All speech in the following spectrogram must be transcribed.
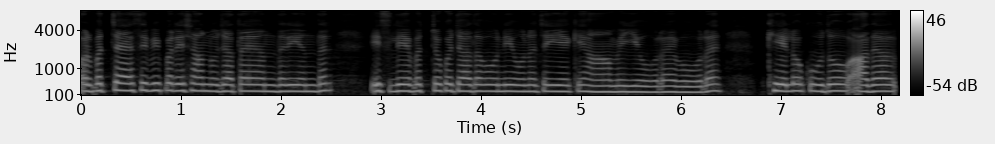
और बच्चा ऐसे भी परेशान हो जाता है अंदर ही अंदर, इसलिए बच्चों को ज़्यादा वो नहीं होना चाहिए कि हाँ हमें ये हो रहा है, वो हो रहा है। खेलो कूदो, आधा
